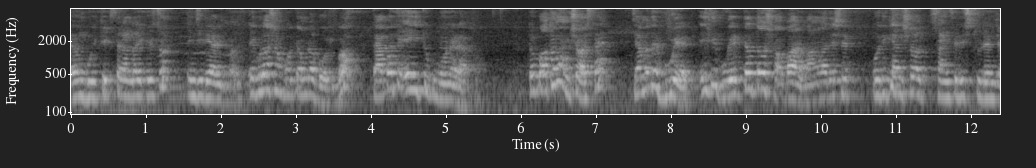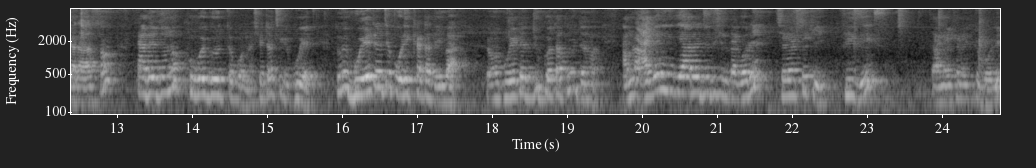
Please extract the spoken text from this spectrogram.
এবং বুইটেক্সের আন্ডারে কিছু ইঞ্জিনিয়ারিং কলেজ এগুলো সম্পর্কে আমরা বলব। তারপর এইটুকু মনে রাখো। তো প্রথম অংশ আছে যে আমাদের বুয়েট। এই যে বুয়েটটা তো সবার বাংলাদেশের অধিকাংশ সায়েন্সের স্টুডেন্ট যারা আছো, তাদের জন্য খুবই গুরুত্বপূর্ণ। সেটা হচ্ছে বুয়েট। তুমি বুয়েটের যে পরীক্ষাটা দিবা, তোমার বুয়েটের যোগ্যতা প্রয়োজন হয়। আমরা আগের ইয়ারে যদি চিন্তা করি, সেটা হচ্ছে কি? ফিজিক্স তা আমি এখানে একটু বলি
